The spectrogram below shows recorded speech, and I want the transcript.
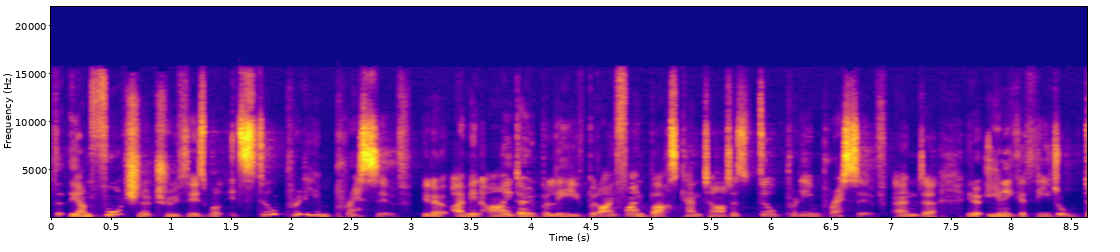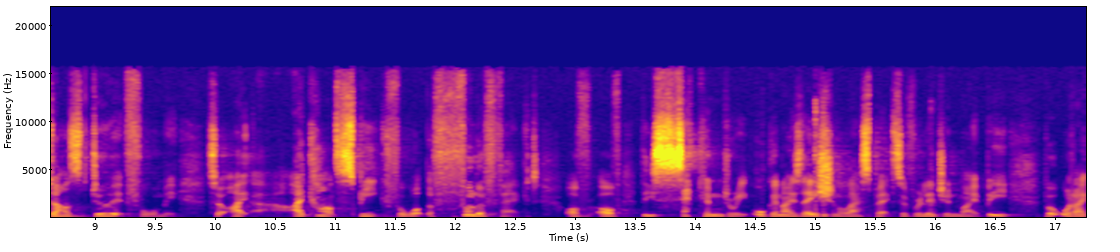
the, the, unfortunate truth is, well, it's still pretty impressive. You know, I mean, I don't believe, but I find Bach's cantatas still pretty impressive. And uh, you know, Ely Cathedral does do it for me. So I, I can't speak for what the full effect of, of these secondary organizational aspects of religion might be. But what I,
